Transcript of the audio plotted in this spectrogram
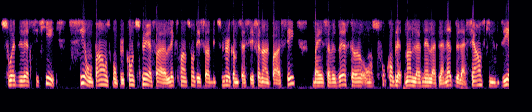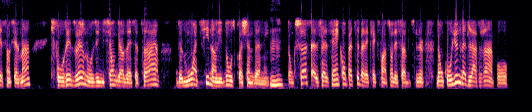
soit diversifiée si on pense qu'on peut continuer à faire l'expansion des sables bitumineux comme ça s'est fait dans le passé, ben ça veut dire qu'on se fout complètement de l'avenir de la planète, de la science qui nous dit essentiellement qu'il faut réduire nos émissions de gaz à effet de serre de moitié dans les 12 prochaines années. Mhm. Donc ça, ça, c'est incompatible avec l'expansion des sables bitumineux. Donc au lieu de mettre de l'argent pour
